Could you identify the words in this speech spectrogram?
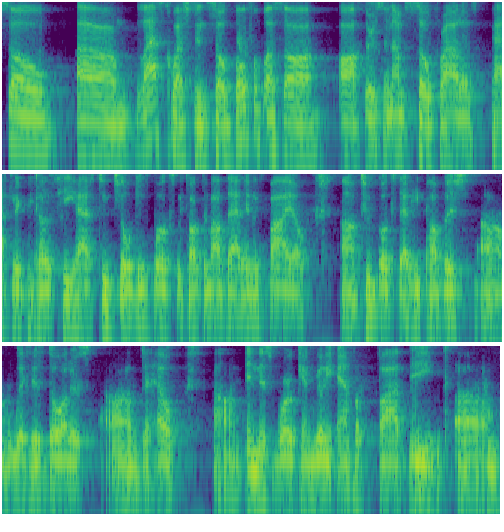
So, um, last question. So, both of us are authors, and I'm so proud of Patrick because he has two children's books. We talked about that in his bio. Um, two books that he published um, with his daughters um, to help um, in this work and really amplify the um,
